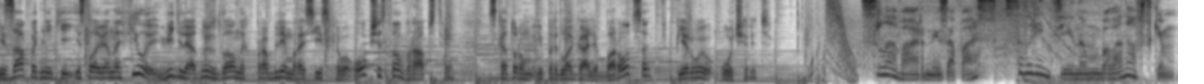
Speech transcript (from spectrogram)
и западники, и славянофилы видели одну из главных проблем российского общества в рабстве, с которым и предлагали бороться в первую очередь. Словарный запас с Валентином Балановским.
